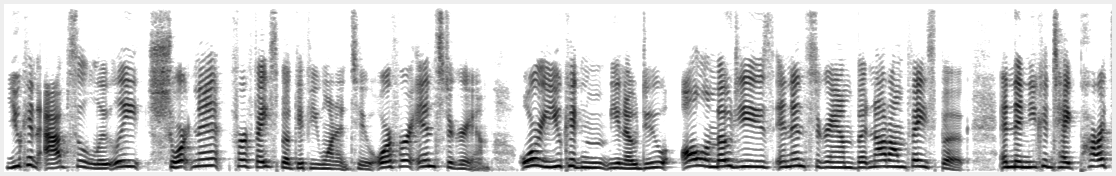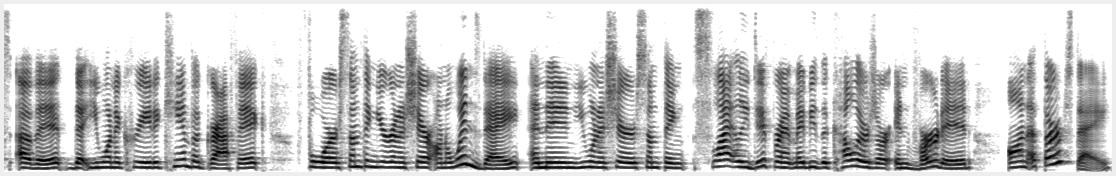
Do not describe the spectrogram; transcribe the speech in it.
You can absolutely shorten it for Facebook if you wanted to, or for Instagram, or you could, you know, do all emojis in Instagram, but not on Facebook. And then you can take parts of it that you want to create a Canva graphic for something you're going to share on a Wednesday, and then you want to share something slightly different. Maybe the colors are inverted on a Thursday.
